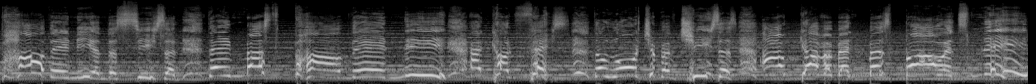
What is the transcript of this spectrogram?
bow their knee in this season. They must bow their knee and confess the Lordship of Jesus. Our government must bow its knee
